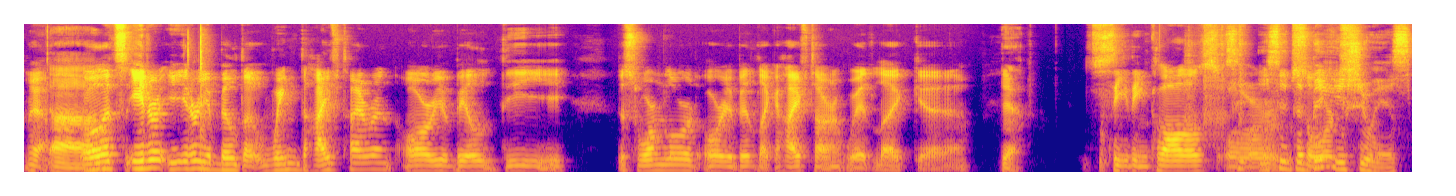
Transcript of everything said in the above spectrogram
Yeah. Uh, well, it's either either you build a winged Hive Tyrant, or you build the the Swarm Lord, or you build like a Hive Tyrant with like uh, Yeah. seething claws See, or you see, the swords. big issue is,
